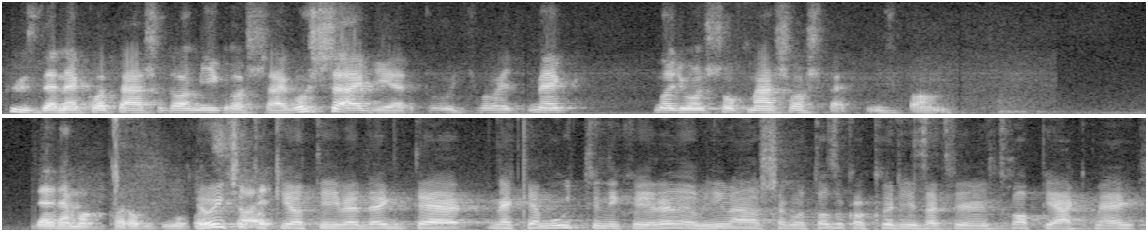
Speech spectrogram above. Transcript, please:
küzdenek a társadalmi igazságosságért, úgyhogy meg nagyon sok más aspektusban de nem akarom túl Javítsatok ki a tévedek, de nekem úgy tűnik, hogy a legnagyobb nyilvánosságot azok a környezetvédelők kapják meg,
